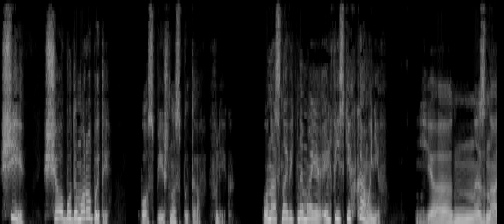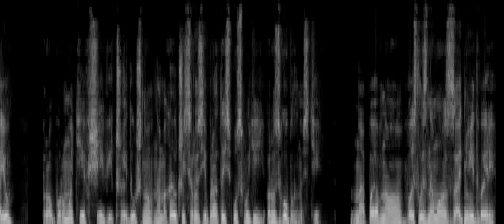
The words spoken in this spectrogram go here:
Щі, що будемо робити? поспішно спитав Флік. У нас навіть немає ельфійських каменів. Я не знаю, пробурмотів Ші відчайдушно, намагаючись розібратись у своїй розгубленості. Напевно, вислизнемо з задньої двері.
